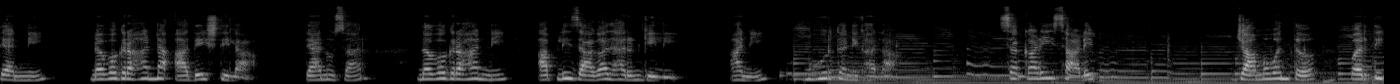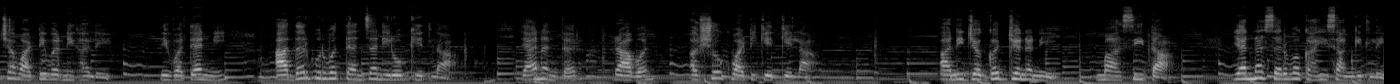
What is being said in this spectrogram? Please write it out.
त्यांनी नवग्रहांना आदेश दिला. त्यानुसार नवग्रहांनी आपली जागा धारण केली आणि मुहूर्त निघाला. सकाळी साडे जामवंत परतीच्या वाटेवर निघाले. तेव्हा त्यांनी आदरपूर्वक त्यांचा निरोप घेतला. त्यानंतर रावण अशोक वाटिकेत गेला. आणि जगज्जननी मा सीता यांना सर्व काही सांगितले.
